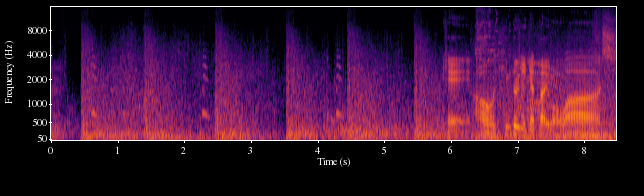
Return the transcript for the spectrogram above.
음. 아우 힘들게 깼다 이거. 와씨.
